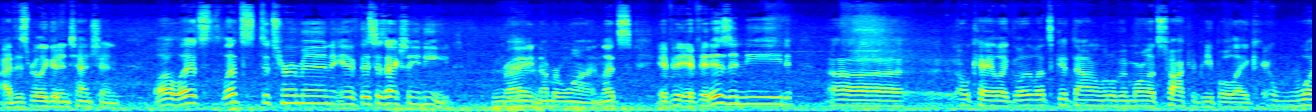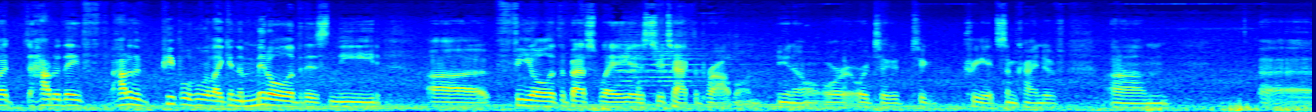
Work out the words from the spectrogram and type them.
I have this really good intention. Well, let's let's determine if this is actually a need, right? Mhm. Number one, let's if it, if it is a need, uh, okay, like let- let's get down a little bit more. Let's talk to people. Like, what? How do they? How do the people who are like in the middle of this need? Uh, feel that the best way is to attack the problem, you know, or, or to, to create some kind of um, uh,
